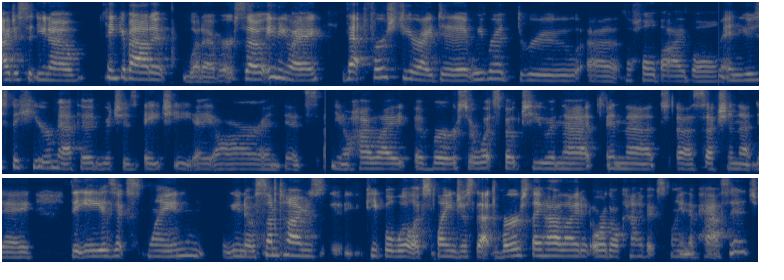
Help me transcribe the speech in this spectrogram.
i just said you know think about it whatever so anyway that first year I did it, we read through uh, the whole Bible and used the HEAR method, which is H E A R, and it's you know highlight a verse or what spoke to you in that in that uh, section that day. The E is explain. You know, sometimes people will explain just that verse they highlighted, or they'll kind of explain the passage.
